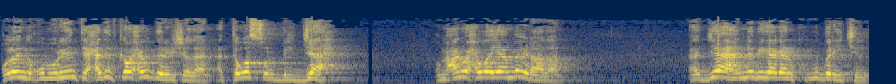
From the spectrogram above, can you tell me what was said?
qolooyinka quburiyiinta xadiidka waxay u daliishadaan atawasul biljaah. Oo macana waxa weeyaan bay idhahdaan jaaha nebigaagaan kugu bari jirin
